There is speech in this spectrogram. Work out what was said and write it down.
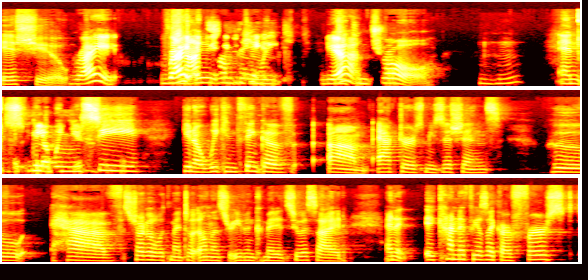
issue. Right. Right. Not and something we, yeah. We control. Mm-hmm. And, you know, when you see, you know, we can think of um, actors, musicians who have struggled with mental illness or even committed suicide. And it, it kind of feels like our first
